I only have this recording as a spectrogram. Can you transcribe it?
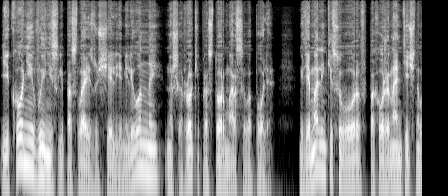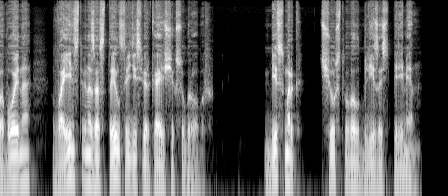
И кони вынесли посла из ущелья Миллионной на широкий простор Марсового поля, где маленький Суворов, похожий на античного воина, воинственно застыл среди сверкающих сугробов. Бисмарк чувствовал близость перемен.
